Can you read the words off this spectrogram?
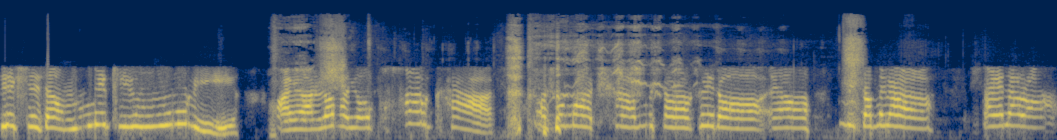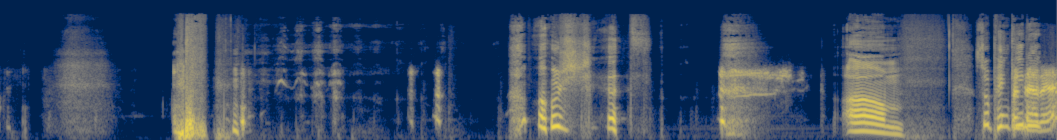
this is uh, Mickey Rooney. I uh, love your podcast uh, so much, uh, Mr. Peter, uh, Mr. Miller. Sayonara. Oh shit. um. So Pinky, Was that did- it?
